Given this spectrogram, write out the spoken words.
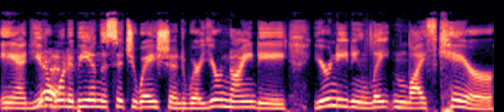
And you don't want to be in the situation where you're 90, you're needing late in life care,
